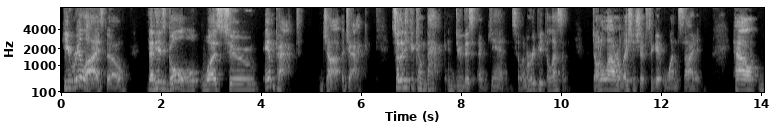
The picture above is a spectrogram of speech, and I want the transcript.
he realized, though, that his goal was to impact Jack so that he could come back and do this again. So let me repeat the lesson. Don't allow relationships to get one sided. How,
